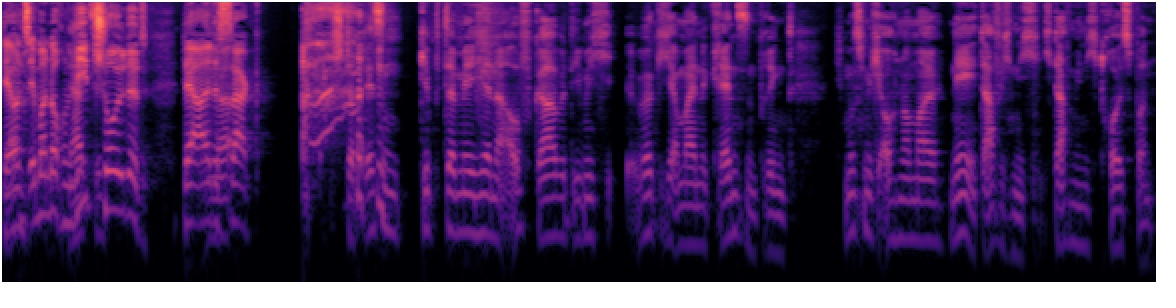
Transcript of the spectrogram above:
Der ja, uns immer noch ein Lied sich- schuldet. Der alte Ja. Sack. Stattdessen gibt er mir hier eine Aufgabe, die mich wirklich an meine Grenzen bringt. Ich muss mich auch nochmal, nee, darf ich nicht. Ich darf mich nicht räuspern,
